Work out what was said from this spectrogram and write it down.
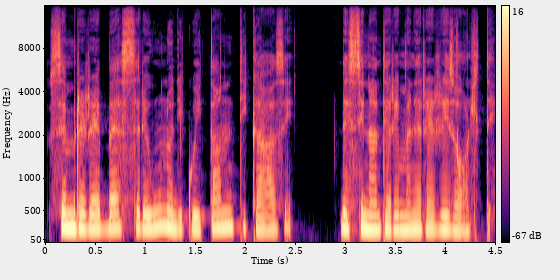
sembrerebbe essere uno di quei tanti casi destinati a rimanere irrisolti.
